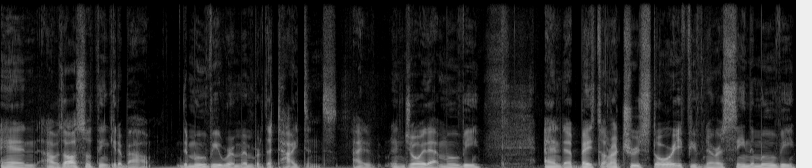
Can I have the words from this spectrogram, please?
And I was also thinking about the movie Remember the Titans. I enjoy that movie. And uh, based on a true story, if you've never seen the movie,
